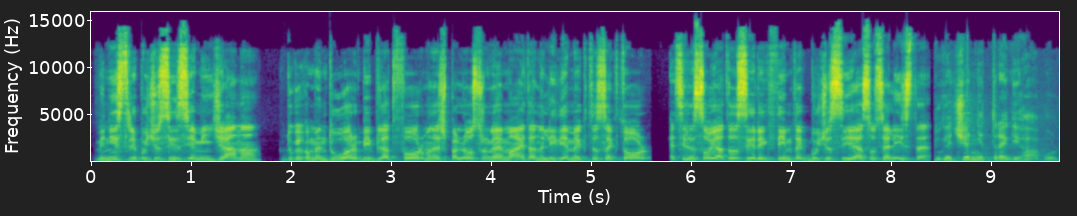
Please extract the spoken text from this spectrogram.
Ministri i Bujqësisë Jemin Gjana, duke komentuar mbi platformën e shpalosur nga e majta në lidhje me këtë sektor, e cilësoi atë si rikthim tek bujqësia socialiste. Duke qenë një treg i hapur,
